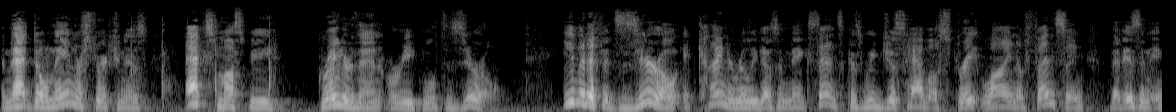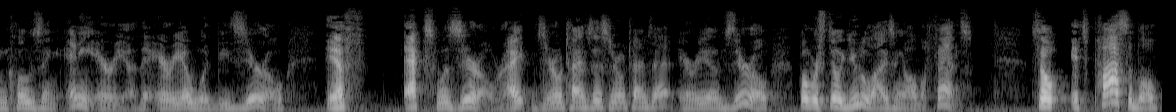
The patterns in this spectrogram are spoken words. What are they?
And that domain restriction is x must be greater than or equal to zero even if it's zero, it kind of really doesn't make sense because we just have a straight line of fencing that isn't enclosing any area. The area would be zero if x was zero, right? Zero times this, zero times that, area of zero, but we're still utilizing all the fence. So it's possible,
